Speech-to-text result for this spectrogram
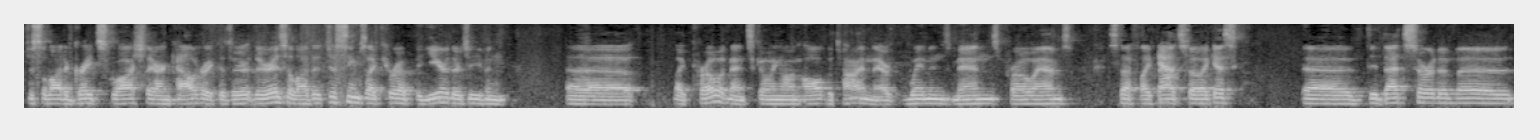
just a lot of great squash there in Calgary because there there is a lot. It just seems like throughout the year there's even uh, like pro events going on all the time there, women's, men's, pro ams, stuff like yeah. that. So I guess uh, did that sort of uh,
